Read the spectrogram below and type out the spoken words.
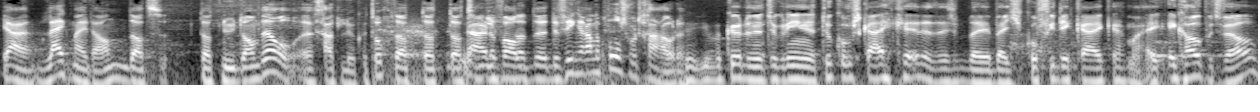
ja, lijkt mij dan, dat dat nu dan wel gaat lukken, toch? Dat, dat, dat in ieder geval dat- de, de vinger aan de pols wordt gehouden. We kunnen natuurlijk niet in de toekomst kijken. Dat is een beetje koffiedik kijken. Maar ik, ik hoop het wel.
